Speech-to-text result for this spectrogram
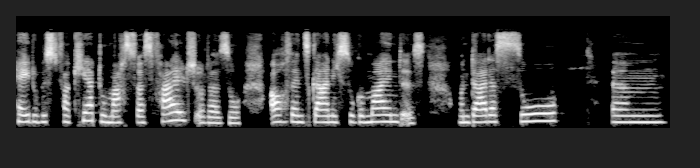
hey, du bist verkehrt, du machst was falsch oder so, auch wenn es gar nicht so gemeint ist. Und da das so, ähm,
